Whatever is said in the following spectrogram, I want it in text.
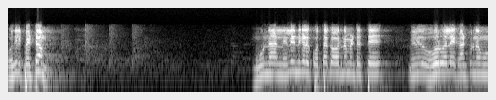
వదిలిపెట్టాం. మూడు నాలుగు నెలలు ఎందుకంటే కొత్త గవర్నమెంట్ వస్తే మేము ఓర్వలేక అంటున్నాము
